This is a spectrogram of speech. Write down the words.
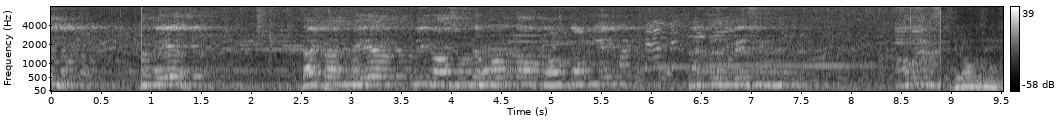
ਜੀ ਫੇਰ ਡਾਕਟਰ ਜਮੇਰ ਵੀ ਆਵਾਜ਼ ਸੁਣਦੇ ਹੋਣ ਤਾਂ ਕੌਣ ਕਹਣਗੇ ਡਾਕਟਰ ਜਮੇਰ ਸਿੰਘ ਆਮਨ ਗਰਾਊਂਡ ਦੇ ਵਿੱਚ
